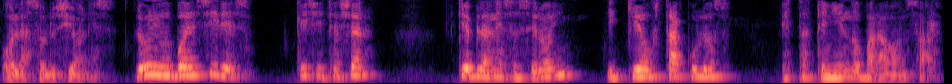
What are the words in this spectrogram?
o las soluciones. Lo único que puedes decir es, ¿qué hiciste ayer? ¿Qué planeas hacer hoy? ¿Y qué obstáculos estás teniendo para avanzar?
